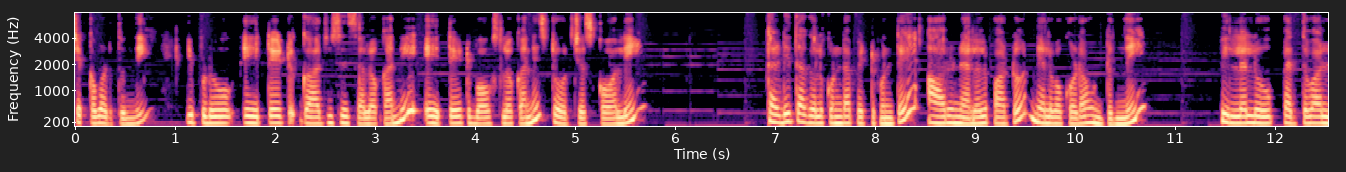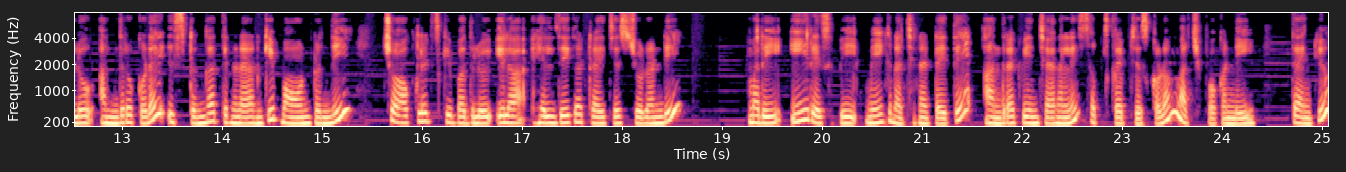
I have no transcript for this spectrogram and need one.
చిక్కబడుతుంది. ఇప్పుడు ఎయిర్టైట్ గాజు సీసాలో కానీ ఎయిర్టైట్ బాక్స్లో కానీ స్టోర్ చేసుకోవాలి. తడి తగలకుండా పెట్టుకుంటే ఆరు నెలల పాటు నిల్వ కూడా ఉంటుంది. పిల్లలు పెద్దవాళ్ళు అందరూ కూడా ఇష్టంగా తినడానికి బాగుంటుంది. చాక్లెట్స్కి బదులు ఇలా హెల్తీగా ట్రై చేసి చూడండి. మరి ఈ రెసిపీ మీకు నచ్చినట్టయితే ఆంధ్ర క్వీన్ ఛానల్ని సబ్స్క్రైబ్ చేసుకోవడం మర్చిపోకండి. Thank you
